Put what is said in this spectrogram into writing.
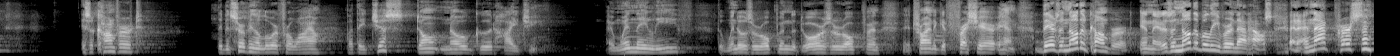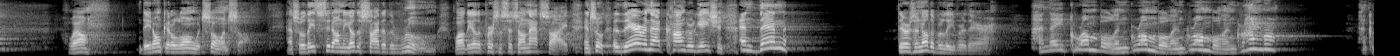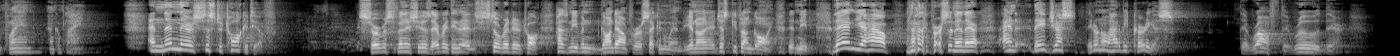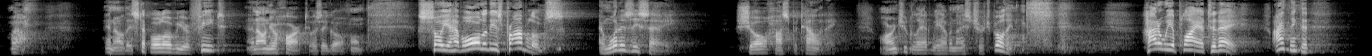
is a convert. They've been serving the Lord for a while, but they just don't know good hygiene. And when they leave, the windows are open, the doors are open. They're trying to get fresh air in. There's another convert in there. There's another believer in that house. And, and that person, well, they don't get along with so and so. And so they sit on the other side of the room while the other person sits on that side. And so they're in that congregation. And then there's another believer there. And they grumble and grumble and grumble and grumble and complain and complain. And then there's Sister Talkative. Service finishes, everything, she's still ready to talk. Hasn't even gone down for a second wind. You know, it just keeps on going. Didn't need it. Then you have another person in there, and they just, they don't know how to be courteous. They're rough, they're rude, they're, well, you know, they step all over your feet and on your heart as they go home. So you have all of these problems. And what does he say? Show hospitality. Aren't you glad we have a nice church building? How do we apply it today? I think that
